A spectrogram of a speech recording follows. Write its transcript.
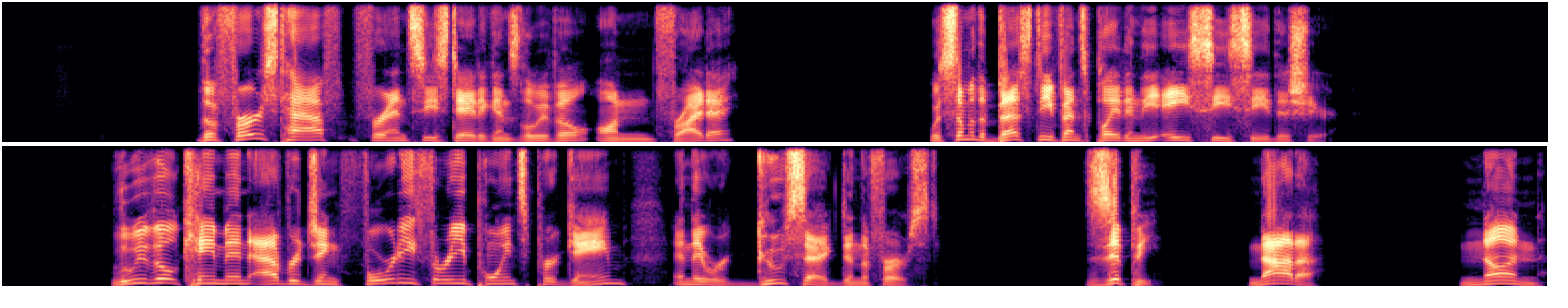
The first half for NC State against Louisville on Friday was some of the best defense played in the ACC this year. Louisville came in averaging 43 points per game, and they were goose egged in the first. Zippy, nada, none.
